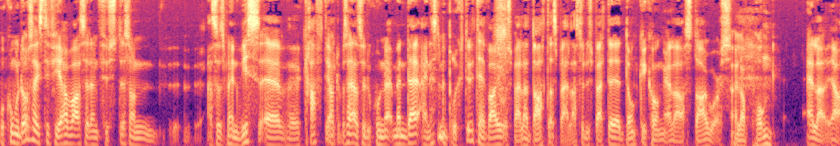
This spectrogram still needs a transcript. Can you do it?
Og Commodore 64 var altså den første sånn altså med en viss eh, kraft, i alt på å si. Altså du kunne, men det eneste vi brukte det til, var jo å spille dataspill. Altså du spilte Donkey Kong eller Star Wars. Eller Pong. Eller, ja.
